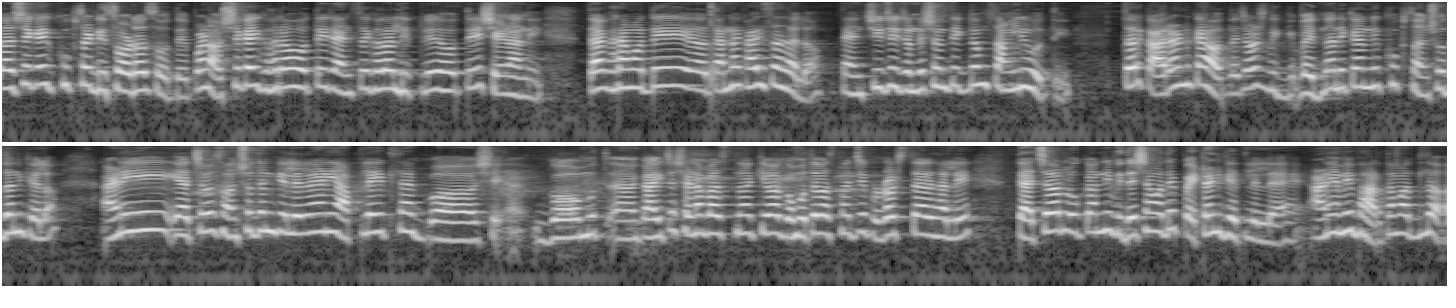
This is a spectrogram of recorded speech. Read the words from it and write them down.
तर असे काही खूप सारे डिसऑर्डर्स होते. पण असे काही घरं होते ज्यांचे घरं लिपलेले होते शेणाने. त्या घरामध्ये त्यांना काहीच नाही झालं. त्यांची जी जनरेशन ती एकदम चांगली होती. तर कारण काय होतं त्याच्यावर वैज्ञानिकांनी खूप संशोधन केलं आणि याच्यावर संशोधन केलेलं आहे आणि आपल्या इथल्या ग- शे गौमूत गाईच्या शेणापासनं किंवा गोमूत्रापासनं जे प्रोडक्ट्स तयार झाले त्याच्यावर लोकांनी विदेशामध्ये पेटंट घेतलेले आहे. आणि आम्ही भारतामधलं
